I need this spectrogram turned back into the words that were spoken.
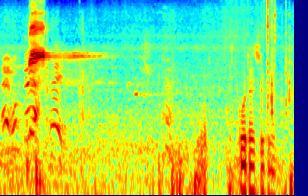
はい、持ってる。い。交代してくれ。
